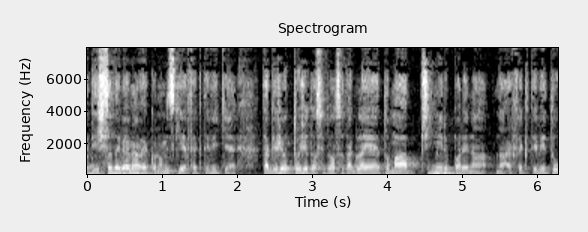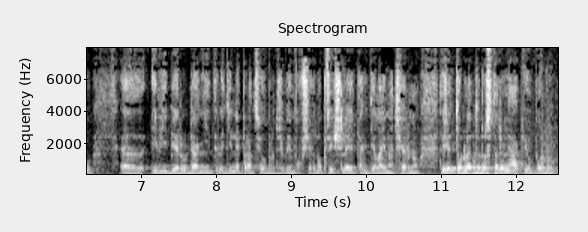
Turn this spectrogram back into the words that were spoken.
když se tak o efektivní, efektivitě. Takže to, že ta situace takhle je, to má přímý dopady na, na efektivitu e, i výběru daní. Ty lidi nepracují, protože by jim o všechno přišli, tak dělají na černo. Takže tohle to dostat do nějakého bodu,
